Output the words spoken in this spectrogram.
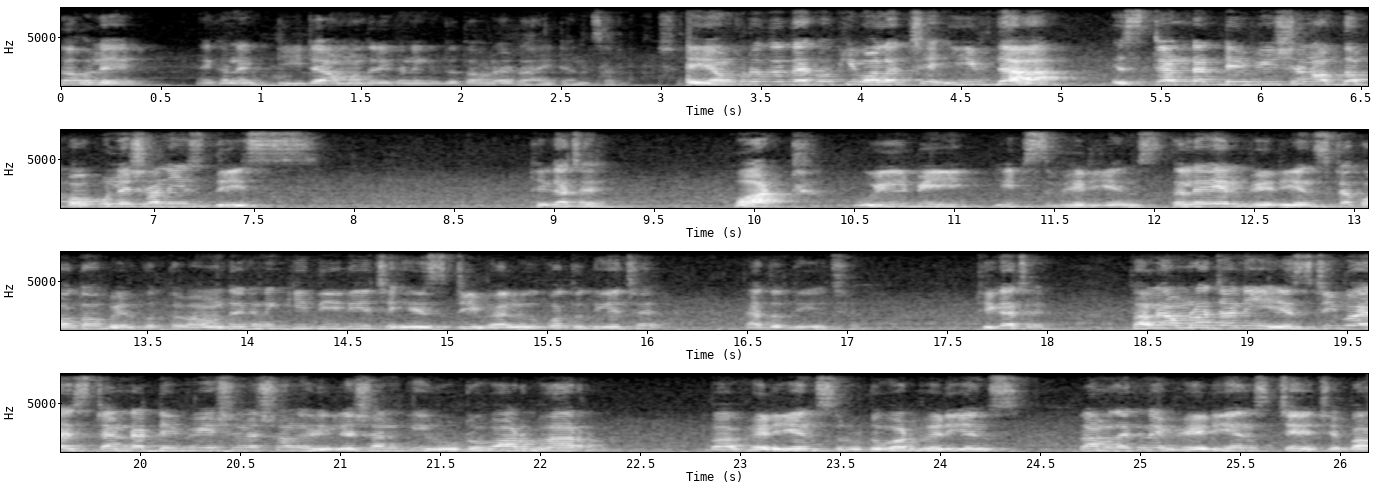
তাহলে এখানে ডিটা আমাদের এখানে কিন্তু তাহলে রাইট অ্যান্সার হচ্ছে। এই অঙ্কটাতে দেখো কি বলা হচ্ছে if the standard deviation of the population is this ঠিক আছে? What will be its variance তাহলে এর ভেরিয়েন্সটা কত বের করতে হবে? আমাদের এখানে কি দিয়ে দিয়েছে? এসডি ভ্যালু কত দিয়েছে? এত দিয়েছে। ঠিক আছে? তাহলে আমরা জানি এসডি বা স্ট্যান্ডার্ড ডেভিয়েশনের সঙ্গে রিলেশন কি? রুট ওভার ভার বা ভেরিয়েন্স রুট ওভার ভেরিয়েন্স তাহলে আমাদের এখানে ভেরিয়েন্স চেয়েছে বা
